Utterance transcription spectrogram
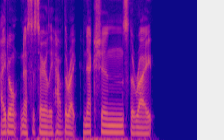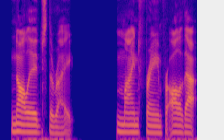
I don't necessarily have the right connections, the right knowledge, the right mind frame for all of that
